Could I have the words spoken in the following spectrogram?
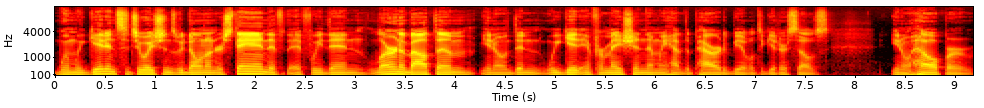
when we get in situations we don't understand, if if we then learn about them, you know, then we get information, then we have the power to be able to get ourselves, you know, help or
